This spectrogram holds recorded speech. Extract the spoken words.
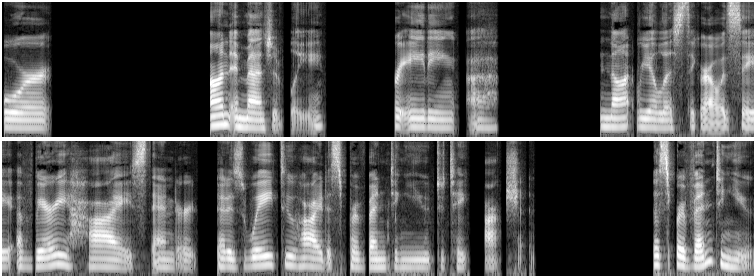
or unimaginably creating a not realistic or i would say a very high standard that is way too high that's preventing you to take action. That's preventing you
